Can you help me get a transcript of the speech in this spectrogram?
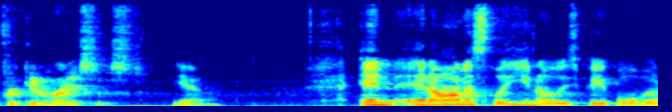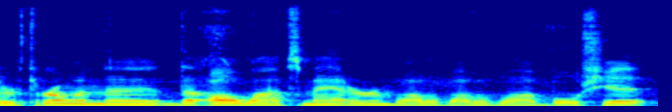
freaking racist. Yeah. And and honestly, you know, these people that are throwing the, the all lives matter and blah blah blah blah blah bullshit.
